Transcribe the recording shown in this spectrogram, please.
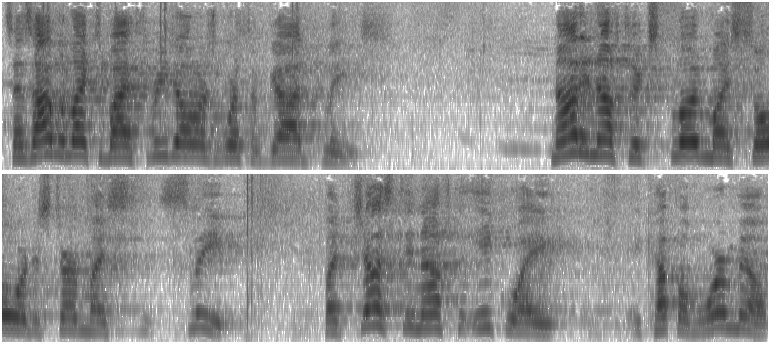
says, I would like to buy $3 worth of God, please. Not enough to explode my soul or disturb my sleep, but just enough to equal a, a cup of warm milk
